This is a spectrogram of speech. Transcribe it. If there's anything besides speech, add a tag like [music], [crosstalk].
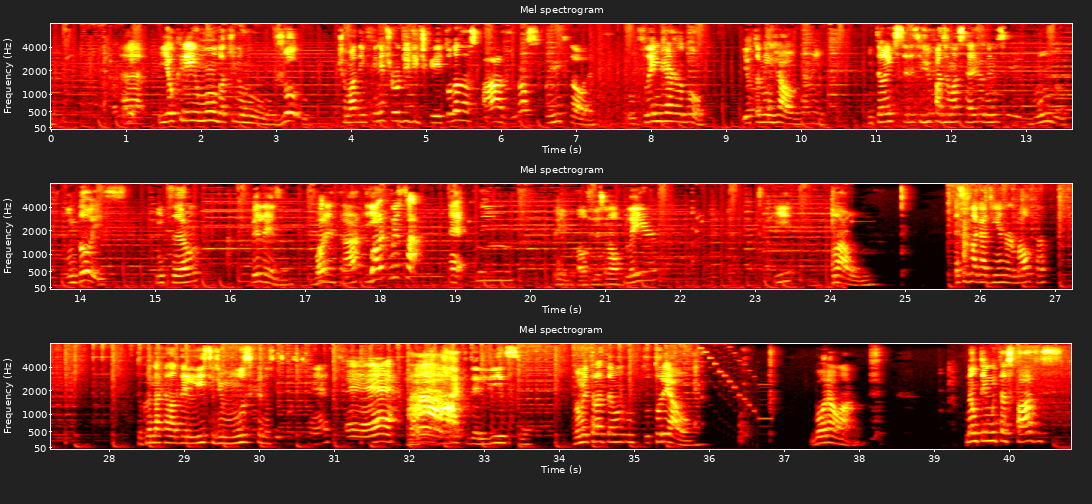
Ah, e eu criei um mundo aqui no jogo chamado Infinite Road Edit. Criei todas as fases. Nossa, foi muito da hora. O Flame já jogou. E eu também já, obviamente. Então a gente decidiu fazer uma série jogando esse mundo em dois. Então, beleza. Bora entrar e. Bora começar! É, play. Play. Vou selecionar o player. E. Plau. Essas lagadinhas é normal, tá? Tocando aquela delícia de música, não sei se vocês conhecem. É! Ah, que delícia! Vamos entrar até um tutorial. Bora lá. Não tem muitas fases.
